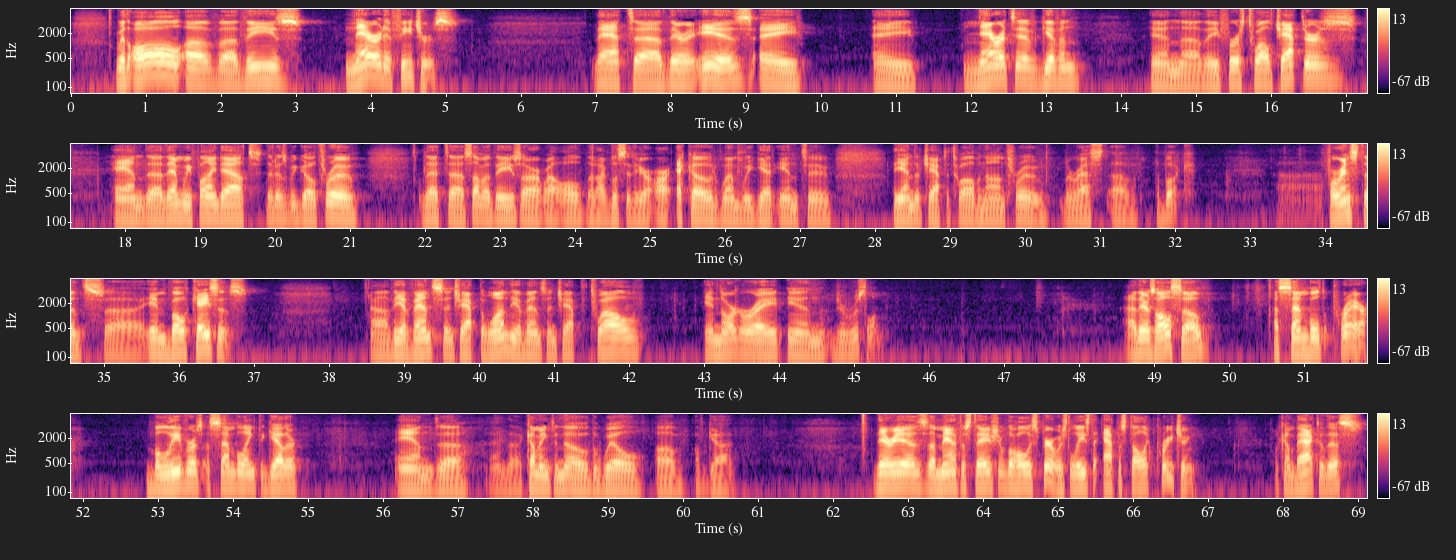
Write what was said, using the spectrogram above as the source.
with all of uh, these narrative features, that uh, there is a, a narrative given in uh, the first 12 chapters, and uh, then we find out that as we go through, that uh, some of these are, well, all that I've listed here are echoed when we get into the end of chapter 12 and on through the rest of the book. Uh, for instance, uh, in both cases, uh, the events in chapter 1, the events in chapter 12 inaugurate in Jerusalem. Uh, there's also assembled prayer, believers assembling together and, uh, and uh, coming to know the will of, of God there is a manifestation of the Holy Spirit, which leads to apostolic preaching. We'll come back to this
